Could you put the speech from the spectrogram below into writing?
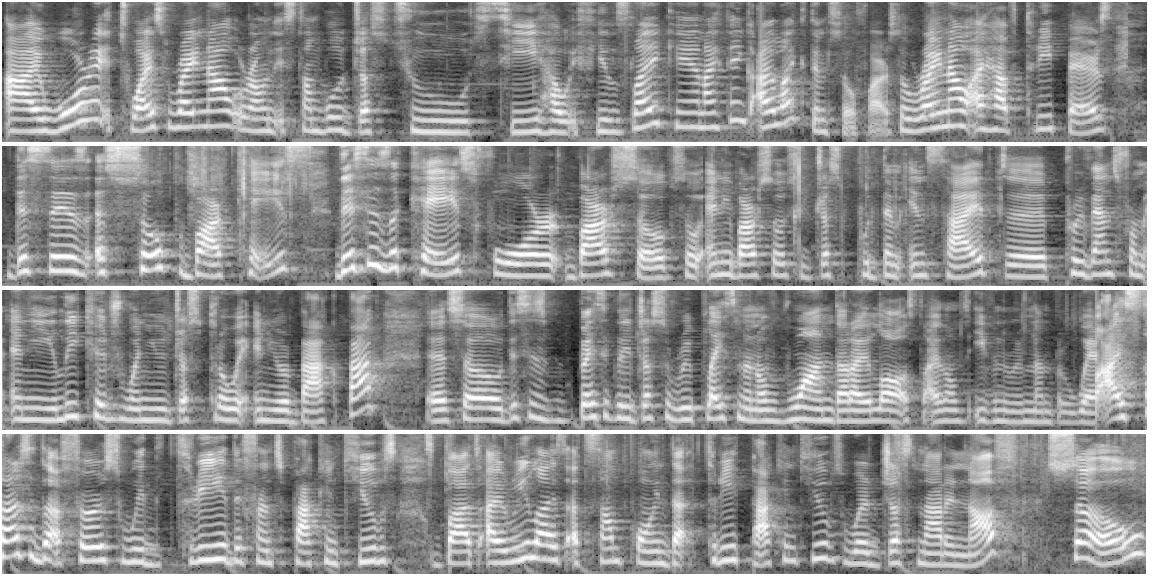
I wore it twice right now around Istanbul just to see how it feels like like and I think I like them so far. So right now I have three pairs. This is a soap bar case. This is a case for bar soap. So any bar soap, you just put them inside to prevent from any leakage when you just throw it in your backpack. Uh, so this is basically just a replacement of one that I lost. I don't even remember where. I started at first with three different packing cubes, but I realized at some point that three packing cubes were just not enough. So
